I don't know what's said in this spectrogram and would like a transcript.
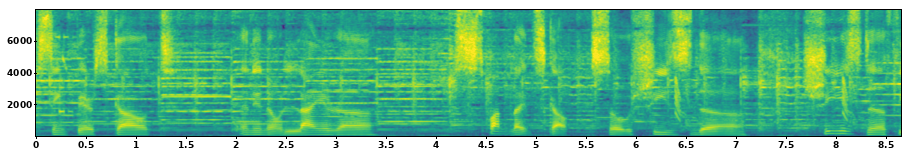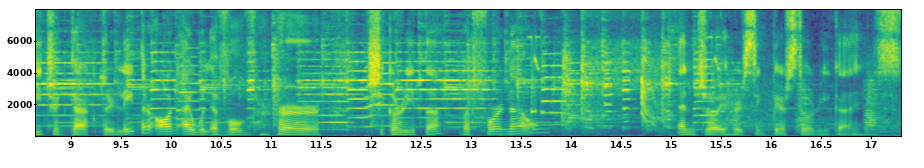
Sync Pair Scout, and you know, Lyra Spotlight Scout. So she's the she's the featured character. Later on, I will evolve her Chikorita, but for now, enjoy her Sync Pair story, guys.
